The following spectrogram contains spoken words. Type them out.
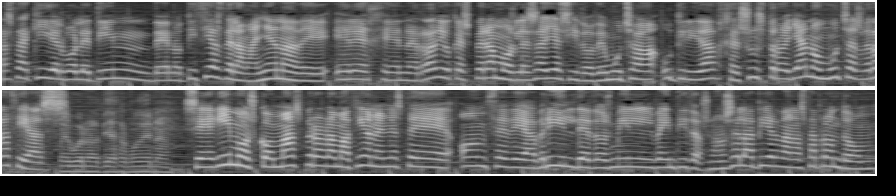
Hasta aquí el boletín de noticias de la mañana de LGN Radio, que esperamos les haya sido de mucha utilidad. Jesús Troyano, muchas gracias. Muy buenos días, Almudena. Seguimos con más programación en este 11 de abril de 2022. No se la pierdan, hasta pronto.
